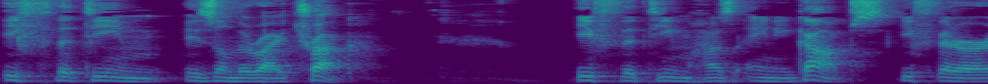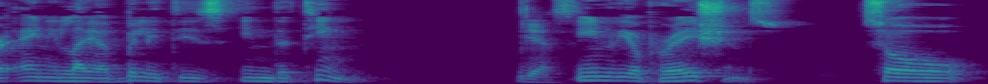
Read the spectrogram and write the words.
if the team is on the right track, if the team has any gaps, if there are any liabilities in the team, Yes. in the operations. So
